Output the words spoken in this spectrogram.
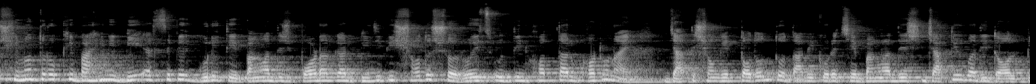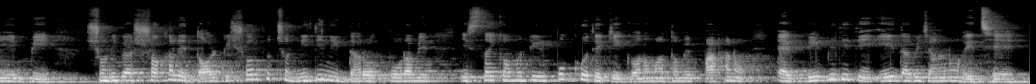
সীমান্তরক্ষী বাহিনী বিএসএফের গুলিতে বাংলাদেশ বর্ডার গার্ড বিজিবির সদস্য রইস উদ্দিন হত্যার ঘটনায় জাতিসংঘের তদন্ত দাবি করেছে বাংলাদেশ জাতীয়বাদী দল বিএনপি। শনিবার সকালে দলটি সর্বোচ্চ নীতি নির্ধারক ফোরামের স্থায়ী কমিটির পক্ষ থেকে গণমাধ্যমে পাঠানো এক বিবৃতিতে এই দাবি জানানো হয়েছে।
